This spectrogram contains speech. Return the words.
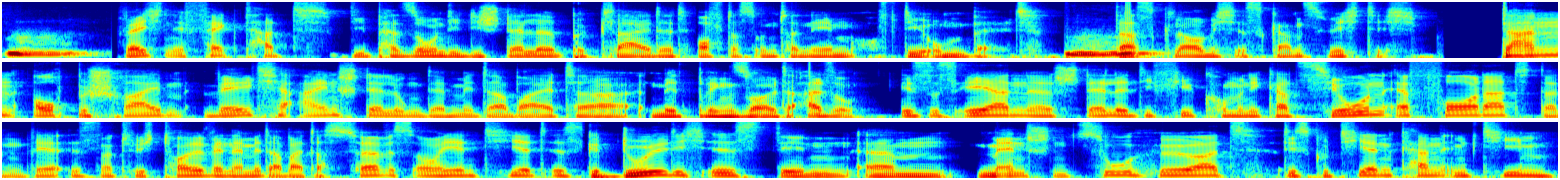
Mhm. Welchen Effekt hat die Person, die die Stelle bekleidet, auf das Unternehmen, auf die Umwelt? Mhm. Das, glaube ich, ist ganz wichtig. Dann auch beschreiben, welche Einstellung der Mitarbeiter mitbringen sollte. Also ist es eher eine Stelle, die viel Kommunikation erfordert, dann wäre es natürlich toll, wenn der Mitarbeiter serviceorientiert ist, geduldig ist, den ähm, Menschen zuhört, diskutieren kann im Team,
